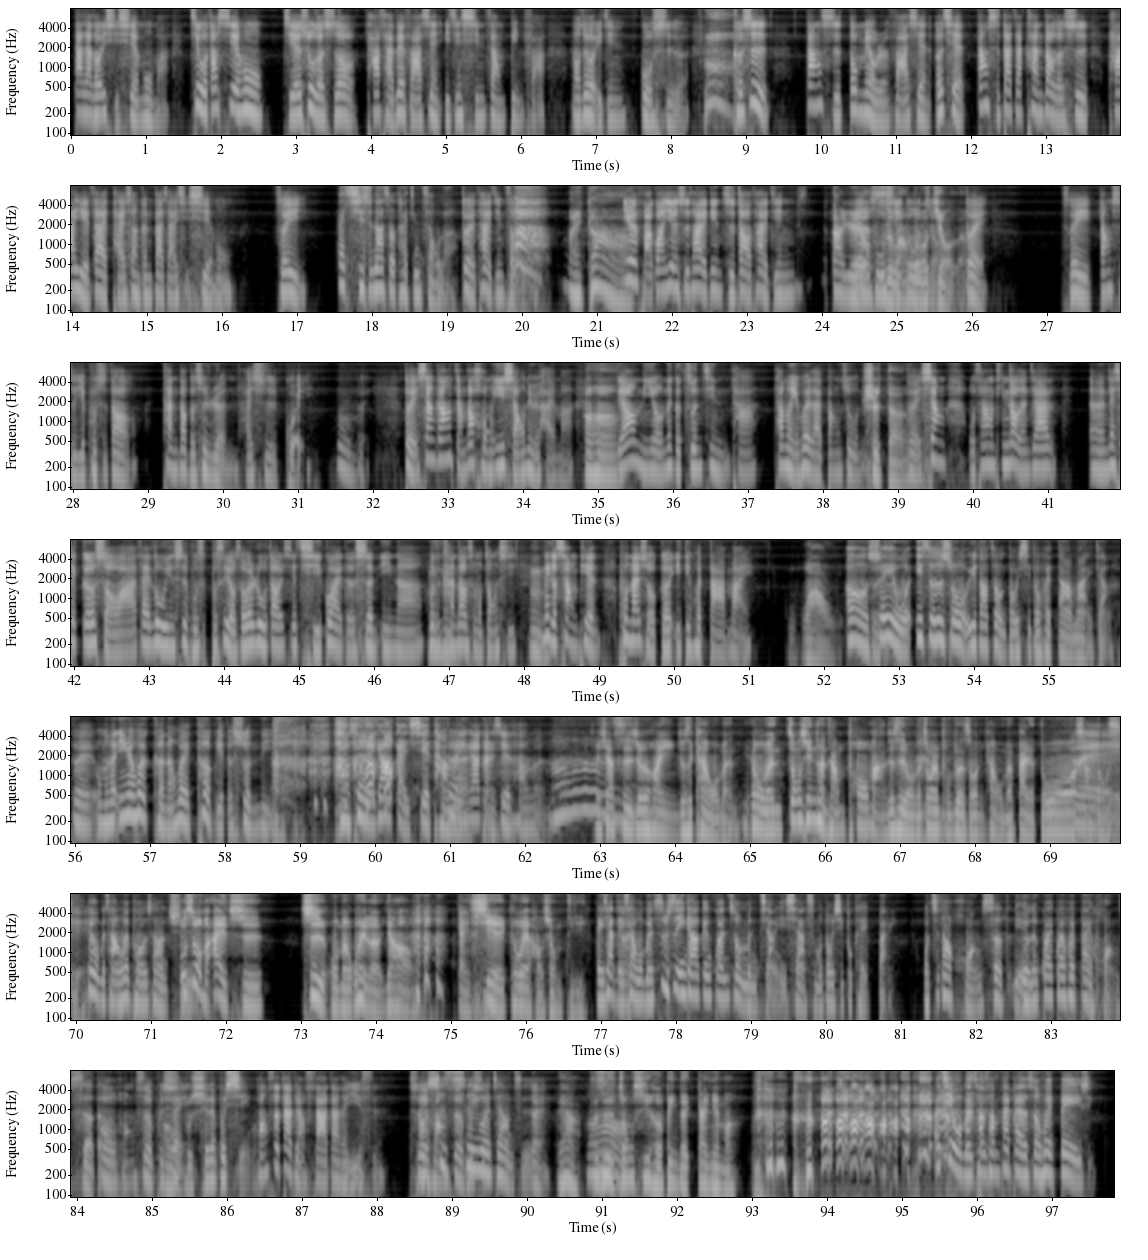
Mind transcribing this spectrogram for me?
大家都一起谢幕嘛。结果到谢幕结束的时候，他才被发现已经心脏病发，然后就已经过世了。可是当时都没有人发现，而且当时大家看到的是他也在台上跟大家一起谢幕，所以但其实那时候他已经走了。对他已经走了，，Oh My God，因为法官验尸，他一定知道他已经大约没有呼吸多久了？对，所以当时也不知道看到的是人还是鬼。嗯，对对，像刚刚讲到红衣小女孩嘛，嗯哼，只要你有那个尊敬她，他们也会来帮助你。是的，对，像我常常听到人家，呃，那些歌手啊，在录音室不是不是有时候会录到一些奇怪的声音啊，或者看到什么东西，嗯那个唱片或那首歌一定会大卖。哇哦，哦，所以我意思是说，我遇到这种东西都会大卖，这样。对，我们的音乐会可能会特别的顺利。好，所以我应该要感谢他们。对，应该要感谢他们。啊，所以下次就是欢迎，就是看我们，因为我们中心很常 PO 嘛，就是我们中原普渡的时候，你看我们拜了多少东西，对，我们常常会 PO 上去。不是我们爱吃，是我们为了要 感谢各位好兄弟。等一下，等一下，我们是不是应该要跟观众们讲一下，什么东西不可以拜？我知道黄色的，有人乖乖会拜黄色的，哦，黄色不行，对，不行绝对不行。黄色代表撒旦的意思，所以哦黄色。是因为这样子，对，等一下，这是哦中西合并的概念吗？而且我们常常拜拜的时候会被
